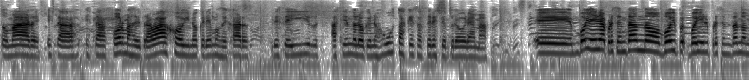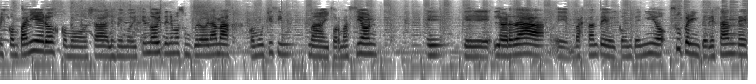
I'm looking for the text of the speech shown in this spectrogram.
tomar estas formas de trabajo y no queremos dejar de seguir haciendo lo que nos gusta, que es hacer este programa. Eh, voy a ir presentando, voy, voy a ir presentando a mis compañeros, como ya les vengo diciendo, hoy tenemos un programa con muchísima información, eh, eh, la verdad, eh, bastante contenido, súper interesante,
